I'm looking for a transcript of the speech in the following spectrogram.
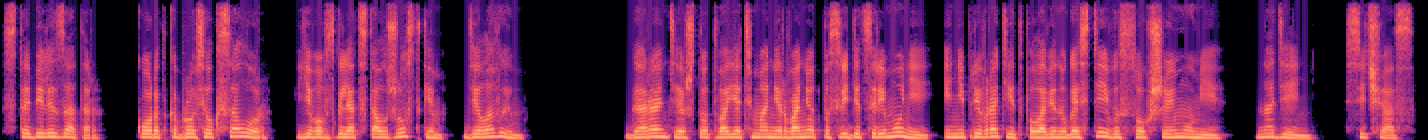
«Стабилизатор», — коротко бросил Ксалор. Его взгляд стал жестким, деловым. «Гарантия, что твоя тьма не рванет посреди церемонии и не превратит половину гостей в иссохшие мумии. Надень. Сейчас».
